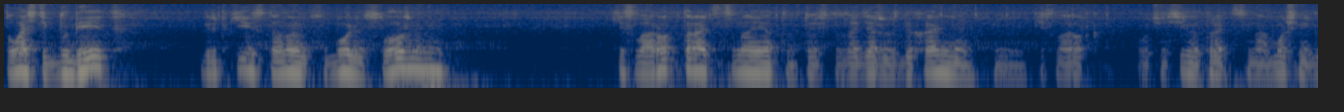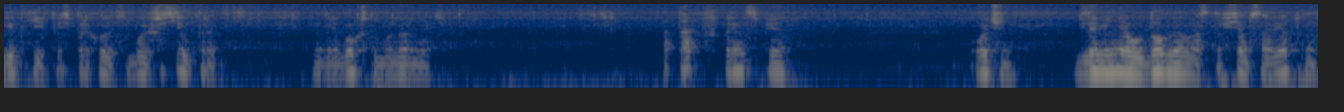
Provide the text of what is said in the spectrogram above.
пластик дубеет, грибки становятся более сложными, кислород тратится на это, то есть ты задерживаешь дыхание, и кислород очень сильно тратится на мощные грибки, то есть приходится больше сил тратить на грибок, чтобы нырнуть. А так, в принципе, очень для меня удобный ласта, всем советую.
